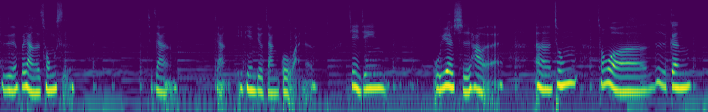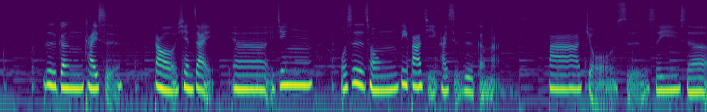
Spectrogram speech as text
就是非常的充实，就这样，这样一天就这样过完了。今天已经五月十号了，嗯，从从我日更日更开始到现在，嗯，已经我是从第八集开始日更嘛。八九十十一十二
